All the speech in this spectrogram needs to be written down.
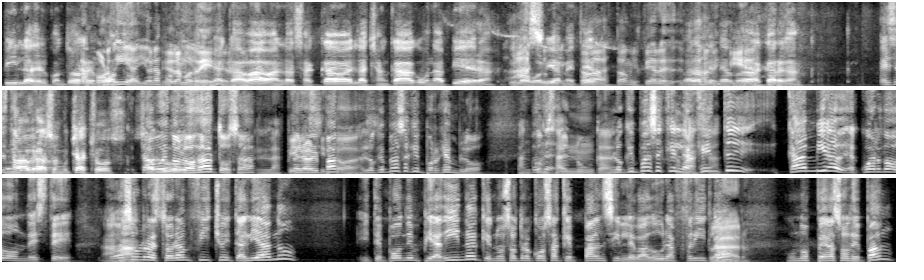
pilas del control Las remoto. mordía, yo las Yo las mordía. Se mordía, me acababan, las sacaba, las chancaba con una piedra y Ah, la volvía a meter todas- todas mis piedras- para todas mis tener piedras. nueva carga. Ese Un abrazo, bueno, ¿ah? muchachos. Está bueno Saludos. los datos, ¿ah? Las Pero pilas el pan, todas. lo que pasa es que, por ejemplo, Pan con o sea, sal nunca. Lo que pasa es que la gente cambia de acuerdo a donde esté. Te vas a un restaurante ficho italiano y te ponen piadina, que no es otra cosa que pan sin levadura frito, Claro. unos pedazos de pan,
